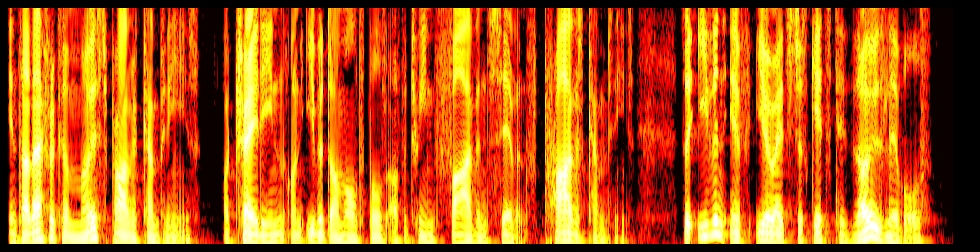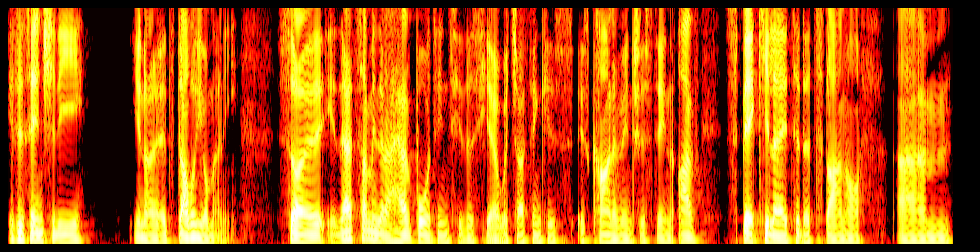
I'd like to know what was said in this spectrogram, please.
In South Africa, most private companies are trading on EBITDA multiples of between five and seven for private companies. So even if EOH just gets to those levels, it's essentially, you know, it's double your money. So that's something that I have bought into this year, which I think is is kind of interesting. I've speculated at Steinhoff, um,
